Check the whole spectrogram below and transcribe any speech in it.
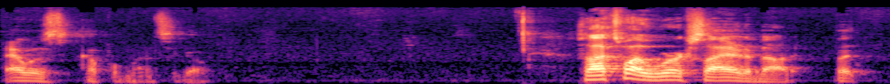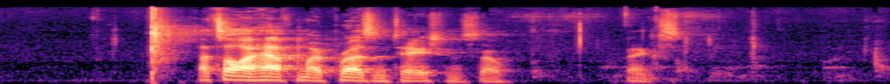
That was a couple months ago. So that's why we're excited about it. But that's all I have for my presentation. So thanks. All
